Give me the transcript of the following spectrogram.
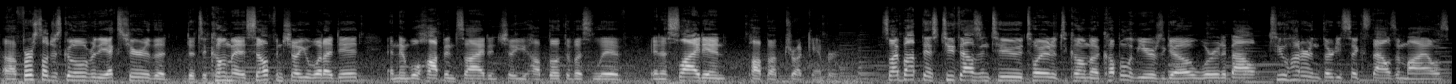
Uh, first I'll just go over the exterior of the, the Tacoma itself and show you what I did and then we'll hop inside and show you how both of us live in a slide-in pop-up truck camper. So I bought this 2002 Toyota Tacoma a couple of years ago. We're at about 236,000 miles.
